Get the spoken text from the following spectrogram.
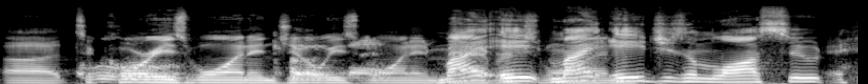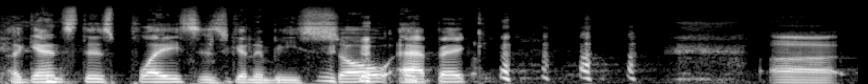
Uh, to Corey's one and Joey's bad. one and My Maverick's a- my ageism lawsuit against this place is going to be so epic. I-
